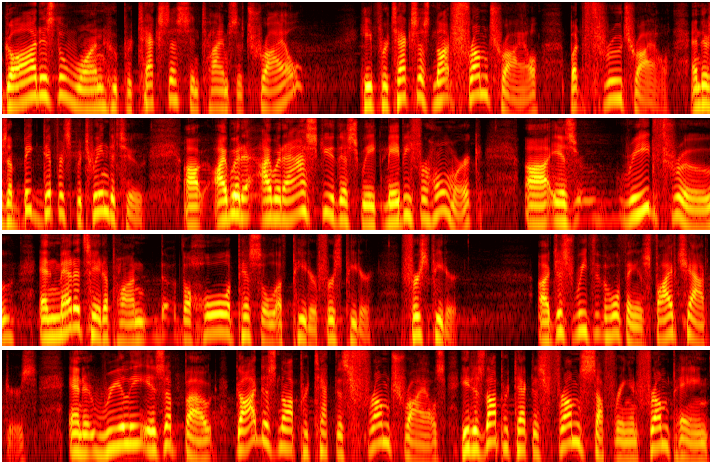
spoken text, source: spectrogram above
God is the one who protects us in times of trial he protects us not from trial, but through trial. And there's a big difference between the two. Uh, I, would, I would ask you this week, maybe for homework, uh, is read through and meditate upon the, the, whole epistle of Peter, First Peter. First Peter. Uh, just read through the whole thing. There's five chapters. And it really is about God does not protect us from trials, He does not protect us from suffering and from pain,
